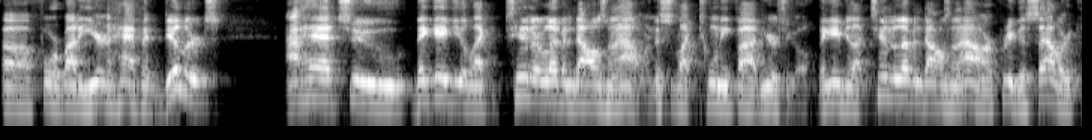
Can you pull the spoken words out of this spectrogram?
uh, for about a year and a half at Dillard's, I had to, they gave you like 10 or $11 an hour. And this was like 25 years ago. They gave you like 10, $11 an hour, pretty good salary.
